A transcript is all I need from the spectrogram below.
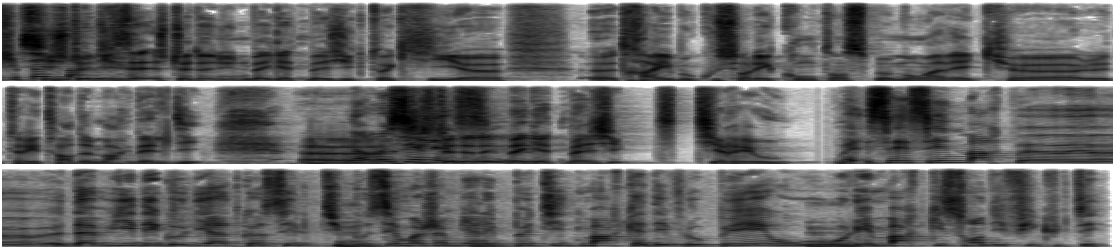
Si je te disais, je te donne une baguette magique, toi qui travailles beaucoup sur les comptes en ce moment avec le territoire de marque d'Aldi. si je te donnais une baguette magique, tirais où? C'est une marque euh, David et Goliath, c'est le petit mmh. poussé. Moi, j'aime bien mmh. les petites marques à développer ou, mmh. les marques qui sont en difficulté.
